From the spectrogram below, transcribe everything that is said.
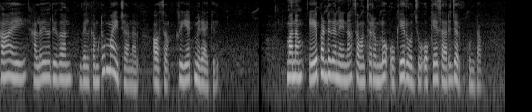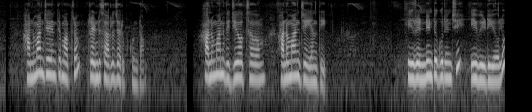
Hi hello everyone welcome to my channel awesome create miracle మనం ఏ పండుగనైనా సంవత్సరంలో ఒకే రోజు ఒకేసారి జరుపుకుంటాం. హనుమాన్ జయంతి మాత్రం రెండుసార్లు జరుపుకుంటాం. హనుమాన్ విజయోత్సవం హనుమాన్ జయంతి. ఈ రెండింటి గురించి ఈ వీడియోలో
